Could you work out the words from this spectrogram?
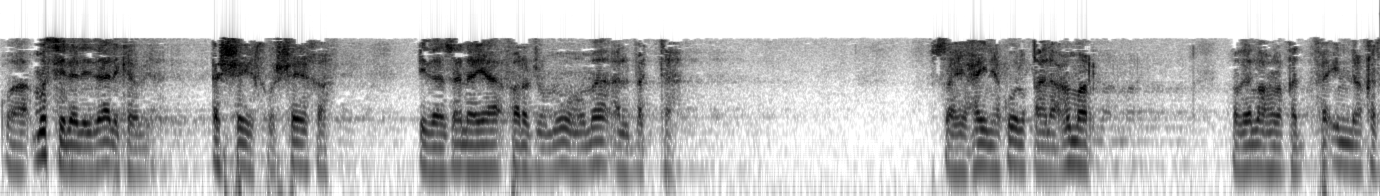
ومثل لذلك الشيخ والشيخة إذا زنيا فرجموهما البتة. الصحيحين يقول قال عمر رضي الله عنه قد فإنا قد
